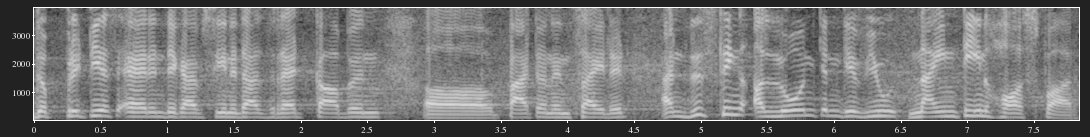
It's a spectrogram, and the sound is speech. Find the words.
the prettiest air intake I've seen. It has red carbon uh, pattern inside it. And this thing alone can give you 19 horsepower.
